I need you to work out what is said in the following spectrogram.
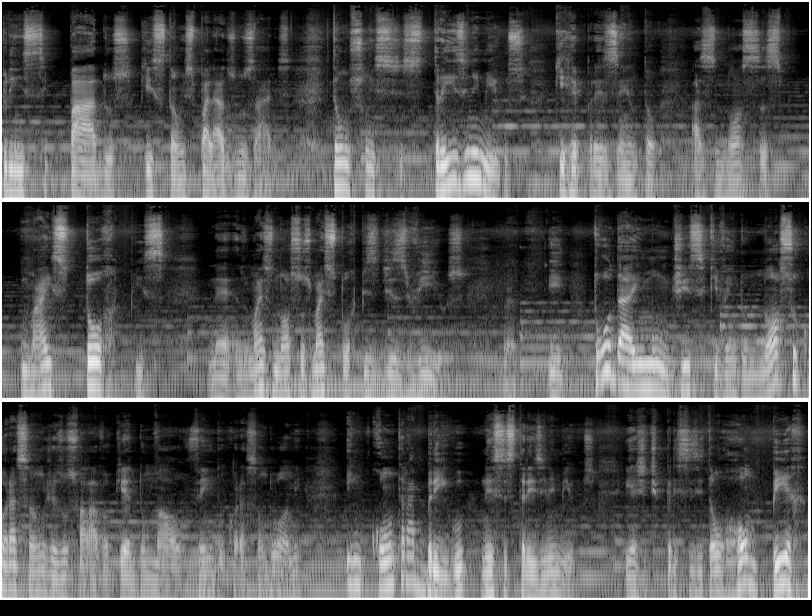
principados que estão espalhados nos ares. Então são esses três inimigos que representam as nossas mais torpes né, mais nossos mais torpes desvios. Né? E toda a imundície que vem do nosso coração, Jesus falava que é do mal vem do coração do homem, encontra abrigo nesses três inimigos. E a gente precisa então romper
